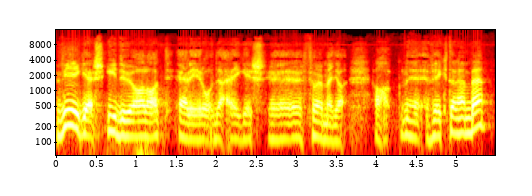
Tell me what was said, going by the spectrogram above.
véges idő alatt elér odáig, és eh, fölmegy a, a végtelenbe.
